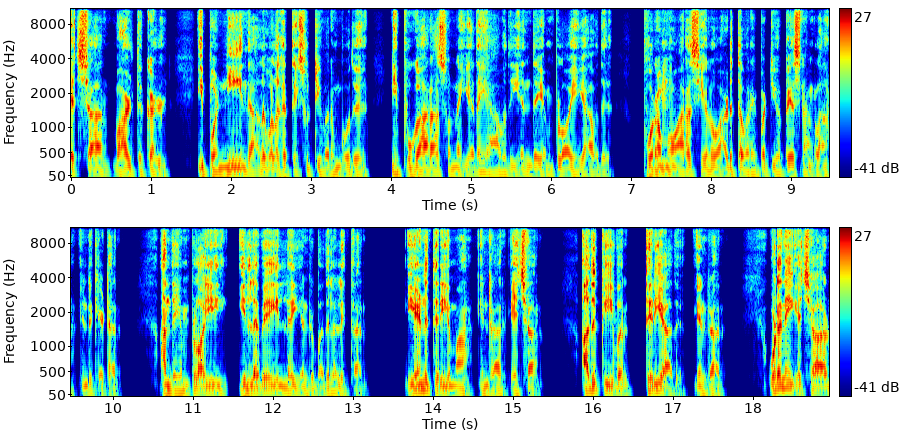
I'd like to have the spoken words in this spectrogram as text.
ஏச்சார் வாழ்த்துக்கள். இப்போ நீ இந்த அலுவலகத்தை சுற்றி வரும்போது நீ புகாரா சொன்ன எதையாவது எந்த எம்ப்ளாயியாவது புறமோ அரசியலோ அடுத்தவரை பற்றியோ பேசினாங்களா? என்று கேட்டார். அந்த எம்ப்ளாயி இல்லவே இல்லை என்று பதிலளித்தார். ஏன்னு தெரியுமா? என்றார் எச்ஆர் அதுக்கு இவர் தெரியாது என்றார். உடனே எச்ஆர்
